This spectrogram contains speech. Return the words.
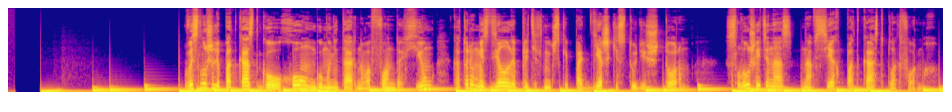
Вы слушали подкаст Go Home гуманитарного фонда Hume, который мы сделали при технической поддержке студии Шторм. Слушайте нас на всех подкаст-платформах.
